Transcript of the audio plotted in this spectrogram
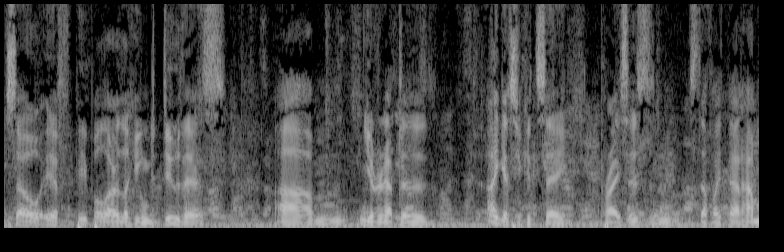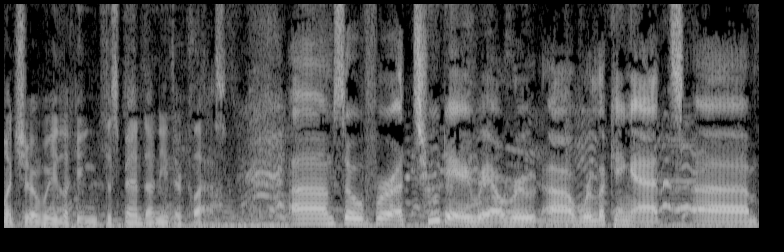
So, if people are looking to do this, um, you don't have to, I guess you could say, prices and stuff like that. How much are we looking to spend on either class? Um, so for a two day rail route, uh, we're looking at. Um,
